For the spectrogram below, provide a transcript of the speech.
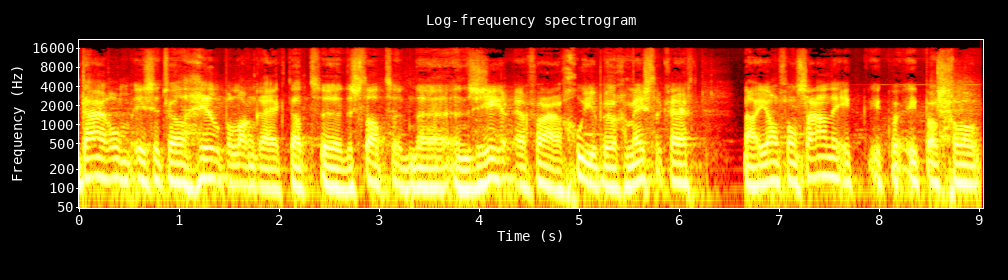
daarom is het wel heel belangrijk dat uh, de stad een, uh, een zeer ervaren goede burgemeester krijgt. Nou, Jan van Zanen, ik, ik, ik was gewoon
